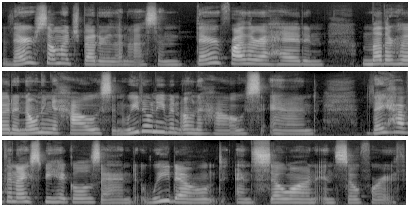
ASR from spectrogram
they're so much better than us and they're farther ahead in motherhood and owning a house and we don't even own a house and they have the nice vehicles and we don't and so on and so forth.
